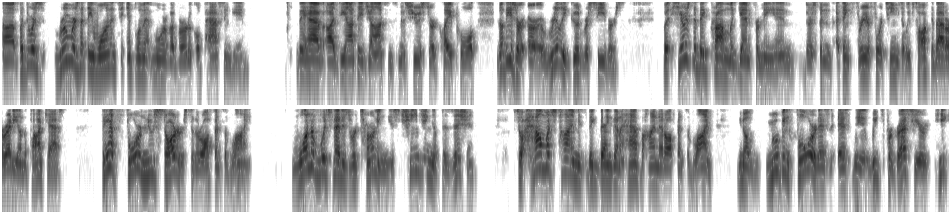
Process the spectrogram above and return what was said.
Uh, but there was rumors that they wanted to implement more of a vertical passing game. They have uh, Diontae Johnson, Smith Schuster, Claypool. Know, these are, are really good receivers. But here's the big problem again for me, and there's been I think three or four teams that we've talked about already on the podcast. They have four new starters to their offensive line. One of which that is returning is changing a position. So how much time is Big Ben going to have behind that offensive line? You know, moving forward as as the weeks progress here, he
